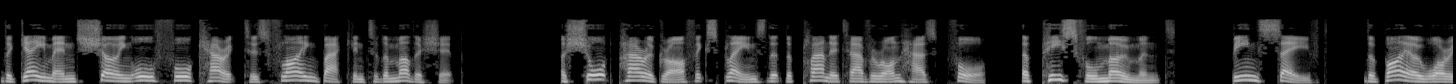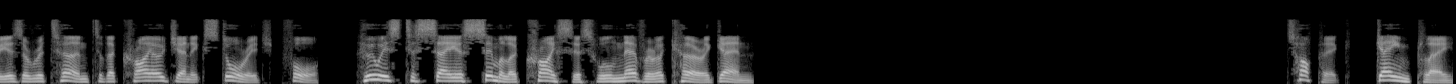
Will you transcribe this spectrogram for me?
The game ends showing all four characters flying back into the mothership. A short paragraph explains that the planet Averon has, for a peaceful moment, been saved. The bio-warriors are returned to their cryogenic storage, for who is to say a similar crisis will never occur again? Topic: Gameplay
